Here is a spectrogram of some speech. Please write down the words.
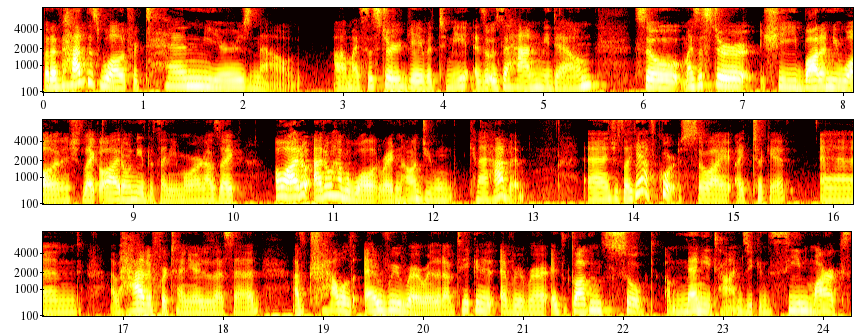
But I've had this wallet for 10 years now. Uh, my sister gave it to me as it was a hand me down. So my sister, she bought a new wallet and she's like, "Oh, I don't need this anymore." And I was like, "Oh, I don't, I don't have a wallet right now. Do you, can I have it?" And she's like, "Yeah, of course." So I, I took it and I've had it for 10 years, as I said. I've traveled everywhere with it. I've taken it everywhere. It's gotten soaked uh, many times. You can see marks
